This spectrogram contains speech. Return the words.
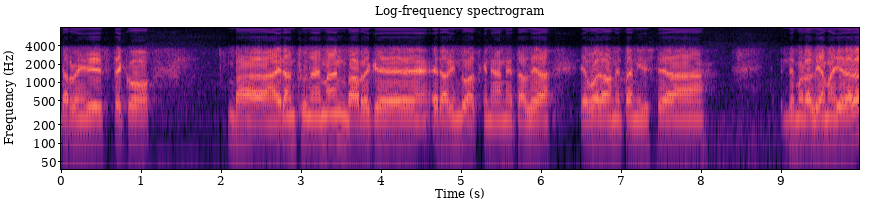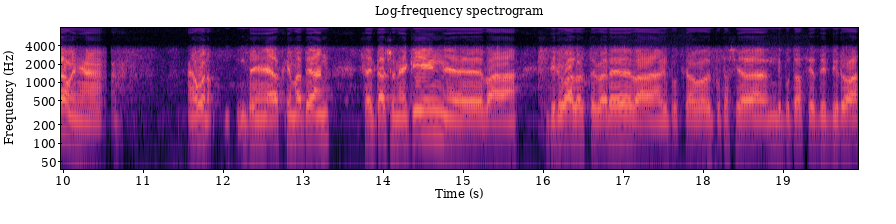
behar ba, erantzuna eman, ba, horrek eragindu azkenean taldea egoera honetan iristea demoraldia maiera da, baina baina, bueno, de, azken batean zaitasunekin, e, ba, dirua lortzeko ere, ba, Gipuzkoako diputazioa, diputazioetik dirua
